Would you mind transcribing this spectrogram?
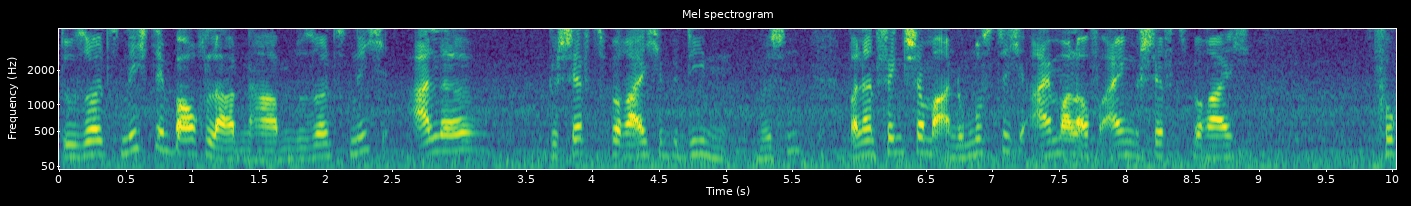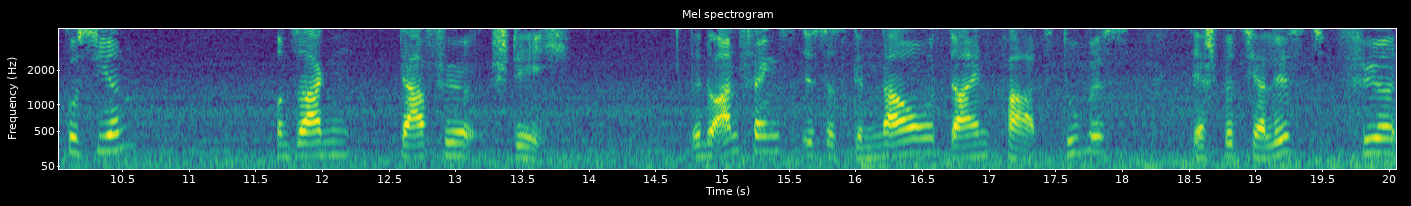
Du sollst nicht den Bauchladen haben, du sollst nicht alle Geschäftsbereiche bedienen müssen, weil dann fängt schon mal an. Du musst dich einmal auf einen Geschäftsbereich fokussieren und sagen, dafür stehe ich. Wenn du anfängst, ist es genau dein Part. Du bist der Spezialist für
